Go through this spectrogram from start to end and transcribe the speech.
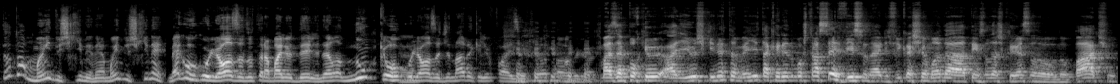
tanto a mãe do Skinner, né? A mãe do Skinner é mega orgulhosa do trabalho dele, né? Ela nunca é orgulhosa de nada que ele faz aqui, tá orgulhosa. Mas é porque ali o Skinner também ele tá querendo mostrar serviço, né? Ele fica chamando a atenção das crianças no, no pátio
